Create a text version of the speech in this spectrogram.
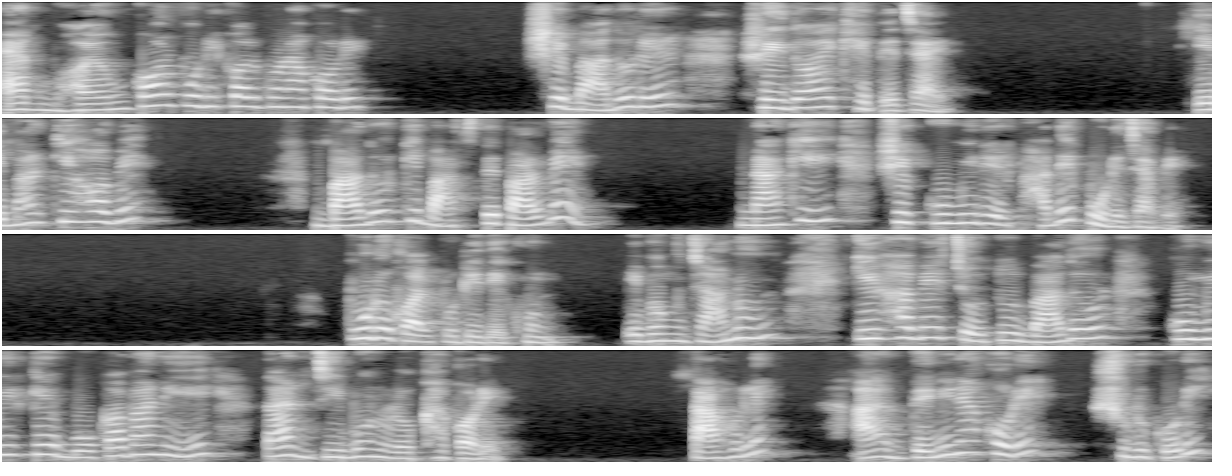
এক ভয়ঙ্কর পরিকল্পনা করে। সে বাদরের হৃদয় খেতে চায়। এবার কি হবে? বাদর কি বাঁচতে পারবে? নাকি সে কুমিরের ফাঁদে পড়ে যাবে? পুরো গল্পটি দেখুন। এবং জানুন কীভাবে চতুর বাদর কুমিরকে বোকা বানিয়ে তার জীবন রক্ষা করে। তাহলে আর দেরি না করে শুরু করি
